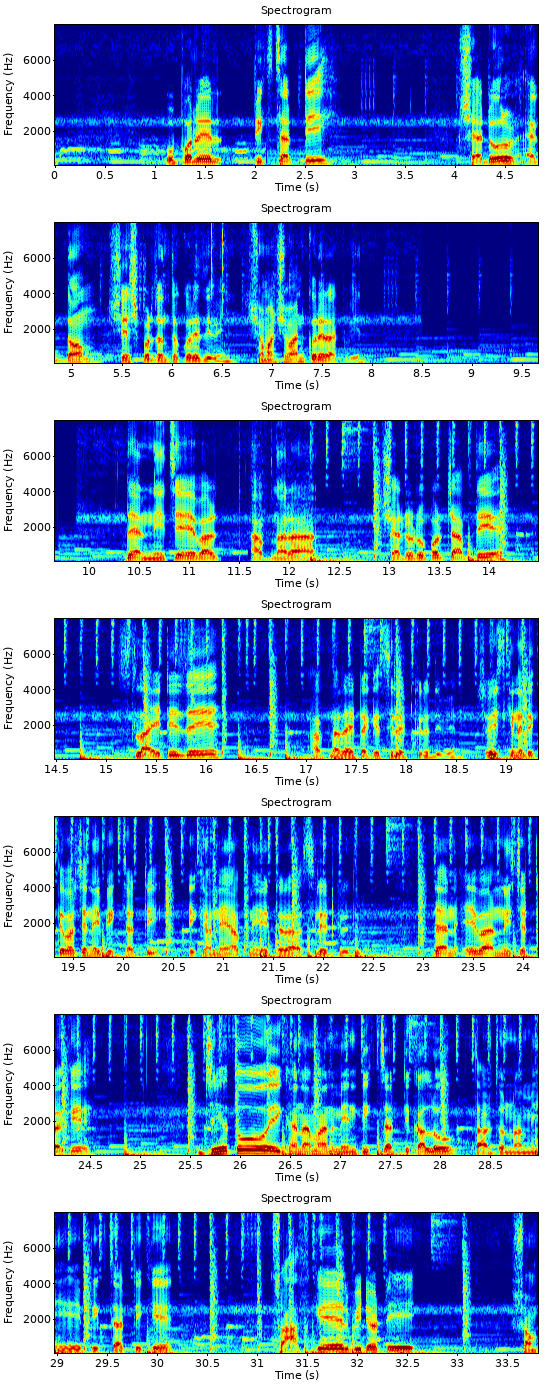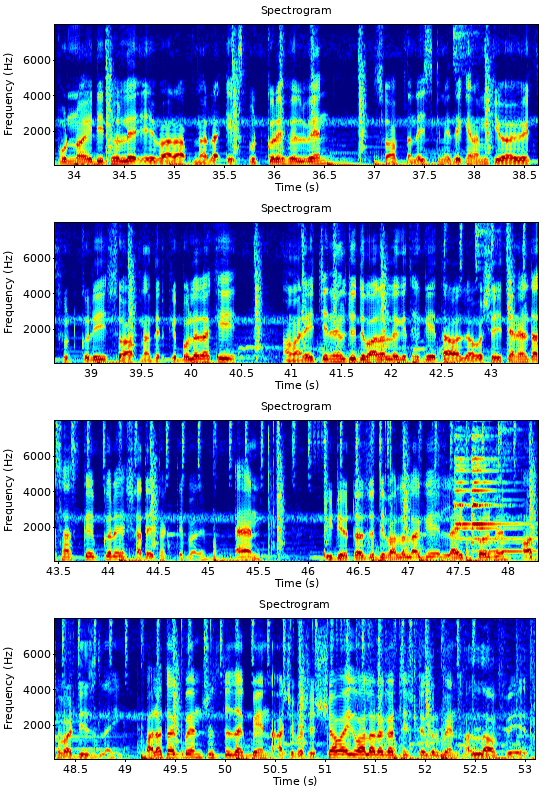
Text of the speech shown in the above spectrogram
উপরের পিকচারটি শ্যাডোর একদম শেষ পর্যন্ত করে দিবেন। সমান সমান করে রাখবেন। দেন নিচে এবার আপনারা শ্যাডোর উপর চাপ দিয়ে স্লাইডে যেয়ে আপনারা এটাকে সিলেক্ট করে দিবেন। সো স্ক্রিনে দেখতে পাচ্ছেন এই পিকচারটি এখানে আপনি এটা সিলেক্ট করে দিবেন। দেন এবার নিচেরটাকে, যেহেতু এইখানে আমার মেন পিকচারটি কালো, তার জন্য আমি এই পিকচারটিকে সো আজকের ভিডিওটি সম্পূর্ণ এডিট হলে এবার আপনারা এক্সপোর্ট করে ফেলবেন। সো আপনারা স্ক্রিনে দেখেন আমি কীভাবে এক্সপোর্ট করি। সো আপনাদেরকে বলে রাখি, আমার এই চ্যানেল যদি ভালো লেগে থাকে, তাহলে অবশ্যই চ্যানেলটা সাবস্ক্রাইব করে সাথেই থাকতে পারেন। অ্যান্ড ভিডিওটা যদি ভালো লাগে লাইক করবেন অথবা ডিসলাইক ভালো থাকবেন, সুস্থ থাকবেন আশেপাশে সবাইকে ভালো রাখার চেষ্টা করবেন। আল্লাহ হাফেজ।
